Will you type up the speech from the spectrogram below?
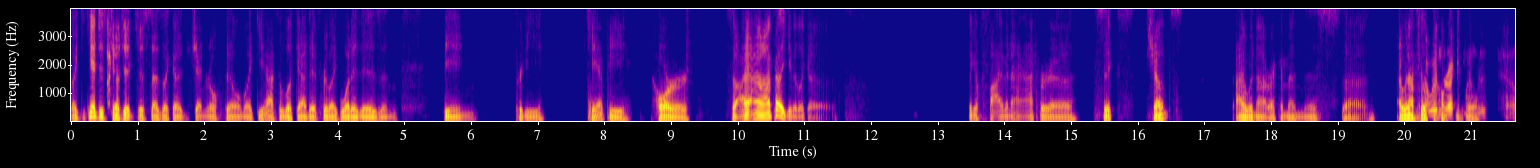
like you can't just judge it just as like a general film. Like you have to look at it for like what it is and being pretty campy horror. So I I don't know, I'd probably give it like a like a five and a half or a six shunts. I would not recommend this. Uh, I would not feel I wouldn't comfortable. recommend it. Yeah.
